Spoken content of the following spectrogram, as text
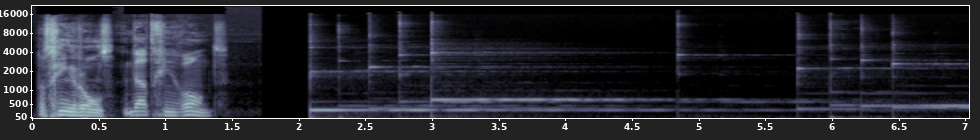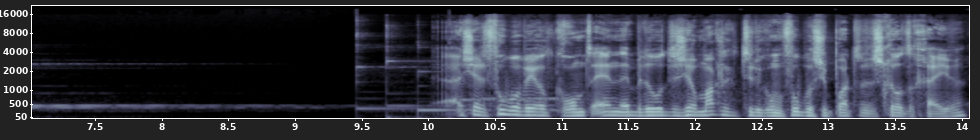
Dat ging rond? Dat ging rond. Als je uit de voetbalwereld komt, en ik bedoel, het is heel makkelijk natuurlijk om voetbalsupporter de schuld te geven.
